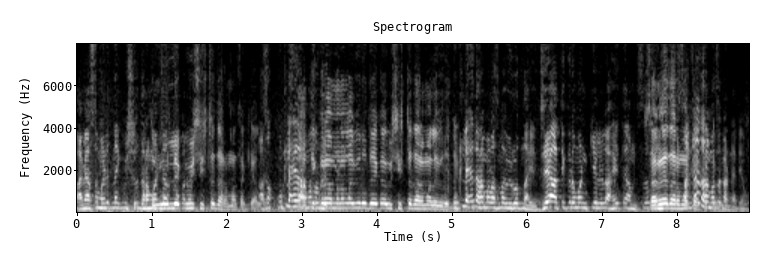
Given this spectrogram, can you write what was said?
आम्ही असं म्हणत नाही की विशिष्ट धर्माच्या उल्लेख लोकांना- विशिष्ट धर्माचा केला. असं कुठल्याही धर्माचा अतिक्रमणाला विरोध आहे का? विशिष्ट धर्माला विरोध आहे? कुठल्याही धर्माला विरोध नाही. जे अतिक्रमण केलेलं आहे ते आमचं सगळ्या धर्माचं धर्माचं. काढण्यात यावं.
